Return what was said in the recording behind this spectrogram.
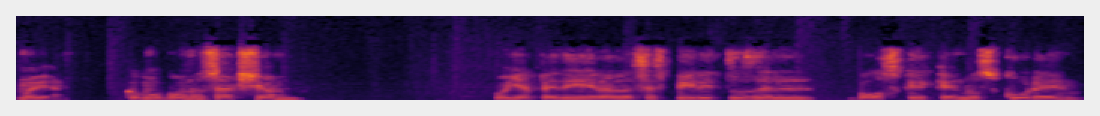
Muy bien. Como bonus action, voy a pedir a los espíritus del bosque que nos curen,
